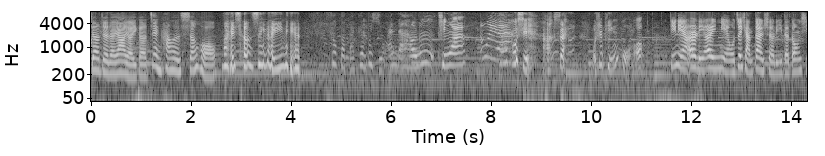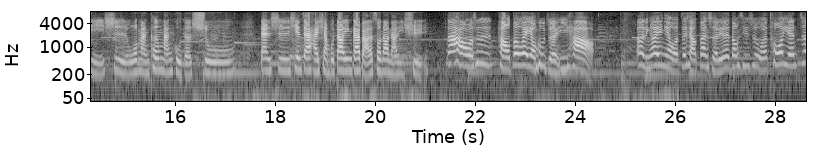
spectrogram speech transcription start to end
就觉得要有一个健康的生活，迈向新的一年。说爸爸最不喜欢的好了，青蛙，对呀，不行，好帅。我是苹果。今年二零二一年，我最想断舍离的东西是我满坑满谷的书。但是现在还想不到应该把它送到哪里去。大家好，我是好多位拥护者一号。二零二一年我最想断舍离的东西是我的拖延症，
